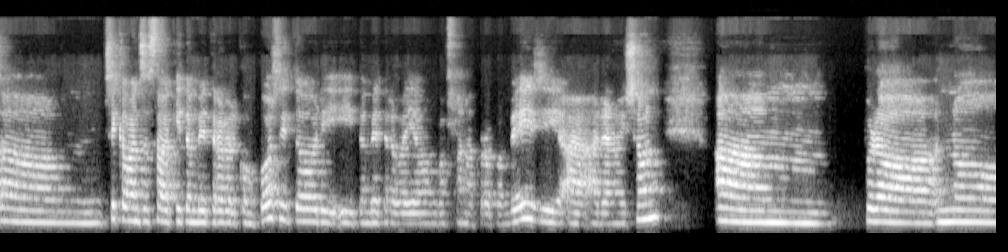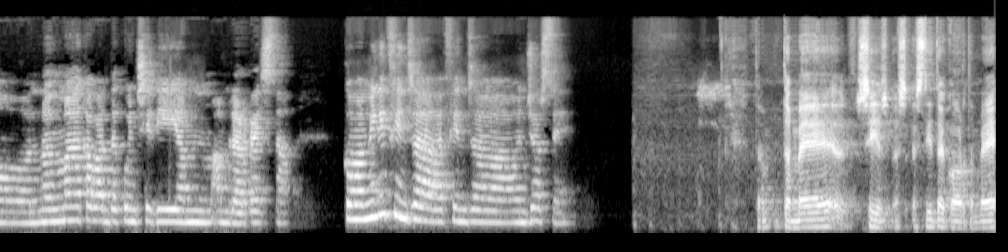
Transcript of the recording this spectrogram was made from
um, sí que abans estava aquí també Travel Compositor i, i també treballàvem bastant a prop amb ells i ara no hi són. Um, però no, no hem acabat de coincidir amb, amb la resta. Com a mínim fins a, fins a on jo sé. També, sí, estic d'acord. També,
